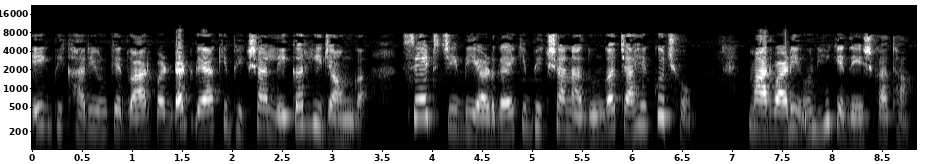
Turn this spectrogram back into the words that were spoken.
एक भिखारी उनके द्वार पर डट गया कि भिक्षा लेकर ही जाऊँगा। सेठ जी भी अड़ गए कि भिक्षा ना दूँगा, चाहे कुछ हो। मारवाड़ी उन्हीं के देश का था।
